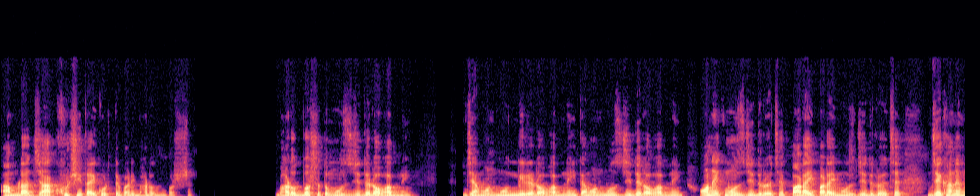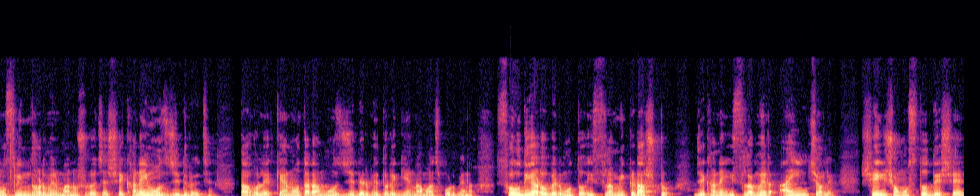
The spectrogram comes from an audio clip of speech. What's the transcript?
আমরা যা খুশি তাই করতে পারি ভারতবর্ষে। ভারতবর্ষে তো মসজিদের অভাব নেই। যেমন মন্দিরের অভাব নেই, তেমন মসজিদের অভাব নেই। অনেক মসজিদ রয়েছে, পাড়ায় পাড়ায় মসজিদ রয়েছে। যেখানে মুসলিম ধর্মের মানুষ রয়েছে, সেখানেই মসজিদ রয়েছে। তাহলে কেন তারা মসজিদের ভেতরে গিয়ে নামাজ পড়বে না? সৌদি আরবের মতো ইসলামিক রাষ্ট্র, যেখানে ইসলামের আইন চলে, সেই সমস্ত দেশে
